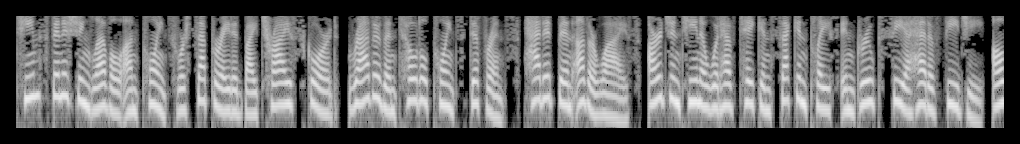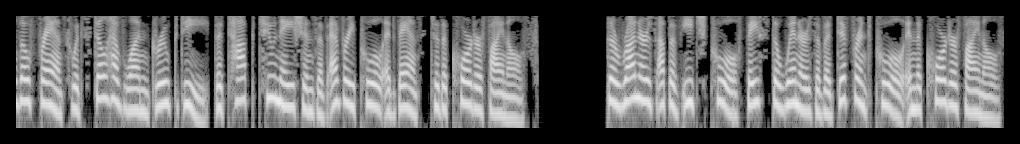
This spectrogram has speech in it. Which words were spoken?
Teams finishing level on points were separated by tries scored, rather than total points difference had it been otherwise, Argentina would have taken second place in Group C ahead of Fiji, although France would still have won Group D the top two nations of every pool advanced to the quarterfinals. The runners-up of each pool faced the winners of a different pool in the quarter-finals.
